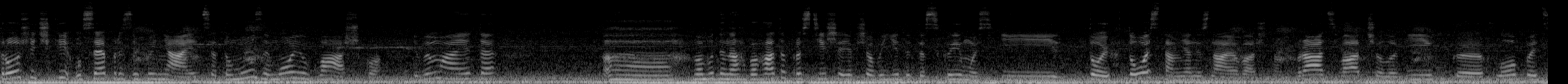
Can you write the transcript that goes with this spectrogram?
трошечки усе призупиняється, тому зимою важко. І ви маєте. Вам буде набагато простіше, якщо ви їдете з кимось, і той хтось, там, я не знаю, ваш там брат, сват, чоловік, е, хлопець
